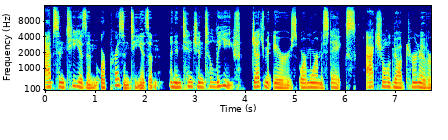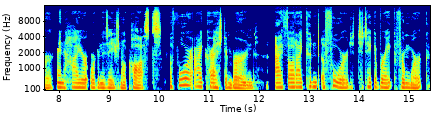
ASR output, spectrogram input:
absenteeism or presenteeism, an intention to leave, judgment errors or more mistakes, actual job turnover, and higher organizational costs. Before I crashed and burned, I thought I couldn't afford to take a break from work,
